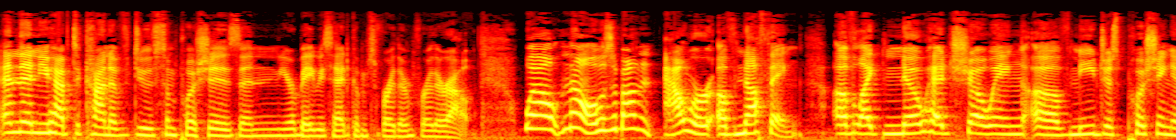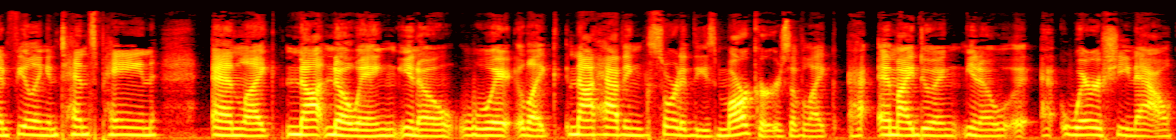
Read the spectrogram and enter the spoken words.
and then you have to kind of do some pushes, and your baby's head comes further and further out. Well, no, it was about an hour of nothing, of like no head showing, of me just pushing and feeling intense pain, and like not knowing, you know, where, like not having sort of these markers of like, am I doing, you know, where is she now?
